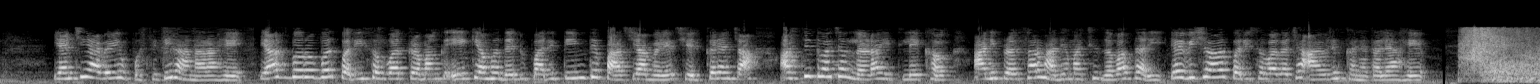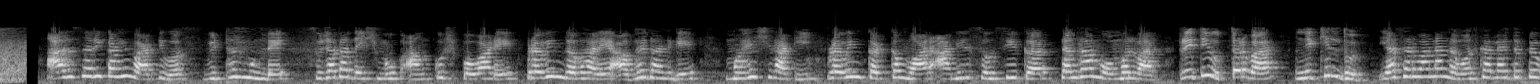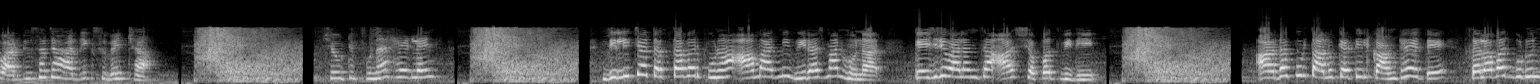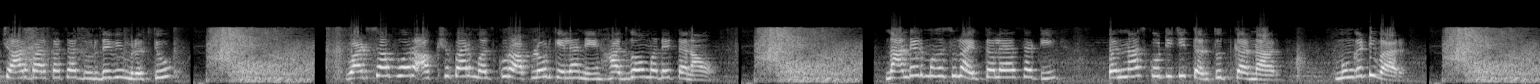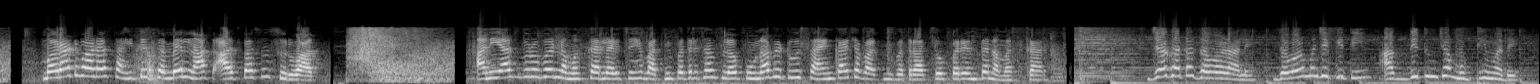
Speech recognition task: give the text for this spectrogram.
यांची यावेळी उपस्थिती राहणार आहे. याचबरोबर परिसंवाद क्रमांक एक यामध्ये दुपारी तीन ते पाच या वेळेत शेतकऱ्यांच्या अस्तित्वाच्या लढाईत लेखक आणि प्रसार माध्यमाची जबाबदारी या विषयावर परिसंवादाचे आयोजन करण्यात आले आहे. आज असणारी काही वाढदिवस विठ्ठल मुंडे सुजाता देशमुख अंकुश पोवाडे प्रवीण गव्हाळे अभय दांडगे महेश राठी प्रवीण कटकमवार अनिल सोसीकर संग्राम मोमलवार प्रीती उत्तरवार निखिल धूत. या सर्वांना नमस्कार लाईतर्फे वाढदिवसाच्या हार्दिक शुभेच्छा. शेवटी पुन्हा हेडलाईन्स दिल्लीच्या तख्तावर पुन्हा आम आदमी विराजमान होणार. केजरीवालांचा आज शपथविधी. अर्धापूर तालुक्यातील कामठा येथे तलावात बुडून चार बालकाचा दुर्दैवी मृत्यू. व्हॉट्सअपवर आक्षेपार मजकूर अपलोड केल्याने हातगावमध्ये तणाव. नांदेड महसूल आयुक्तालयासाठी पन्नास कोटीची तरतूद करणार मुंगटीवार. मराठवाडा साहित्य संमेलनास आजपासून सुरुवात. आणि याचबरोबर नमस्कार लाईव्हचं हे बातमीपत्र संपलं. पुन्हा भेटू सायंकाळच्या बातमीपत्रात. तोपर्यंत नमस्कार. जग आता जवळ आले. जवळ म्हणजे किती? अगदी तुमच्या मुठ्ठीमध्ये.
